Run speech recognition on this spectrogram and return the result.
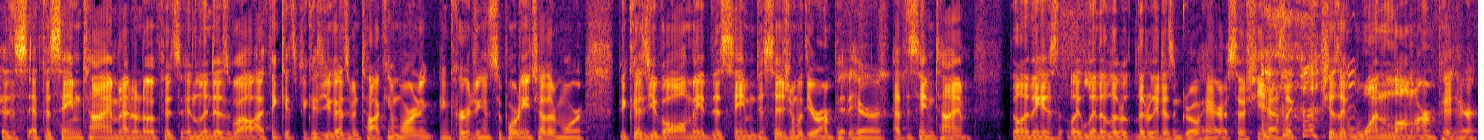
at the same time, and I don't know if it's in Linda as well. I think it's because you guys have been talking more and encouraging and supporting each other more because you've all made the same decision with your armpit hair at the same time. The only thing is, like Linda literally doesn't grow hair, so she has like she has like one long armpit hair.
